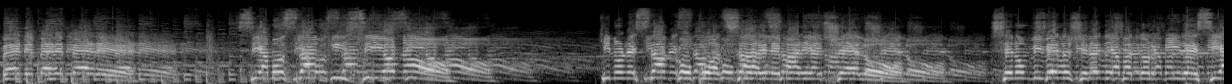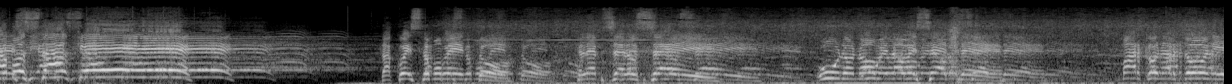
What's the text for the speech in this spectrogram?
Bene, bene, bene! Siamo stanchi, sì o no? non è stanco può alzare le mani al cielo. Se non vi vedo ce ne andiamo a dormire, siamo stanchi! Da questo, momento, momento Club 06 1997 Marco Nardoni.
